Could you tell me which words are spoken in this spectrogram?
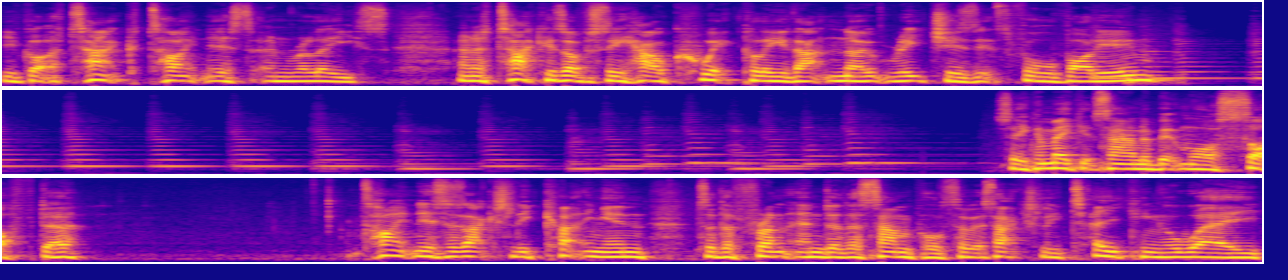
You've got attack, tightness and release. And attack is obviously how quickly that note reaches its full volume. So you can make it sound a bit more softer tightness is actually cutting in to the front end of the sample so it's actually taking away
